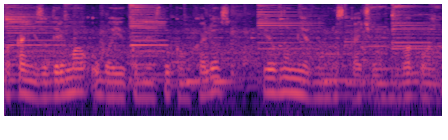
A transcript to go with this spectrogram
пока не задремал убаюканный стуком колес и равномерным раскачиванием вагона.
